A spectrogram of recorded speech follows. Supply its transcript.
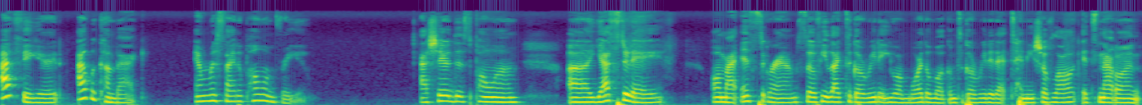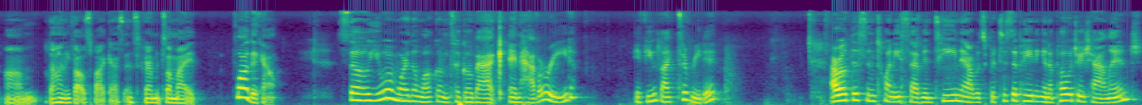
I figured I would come back and recite a poem for you. I shared this poem uh, yesterday on my Instagram. So if you'd like to go read it, you are more than welcome to go read it at Tanisha Vlog. It's not on um, the Honey Files podcast Instagram, it's on my vlog account. So you are more than welcome to go back and have a read if you'd like to read it. I wrote this in 2017 and I was participating in a poetry challenge.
